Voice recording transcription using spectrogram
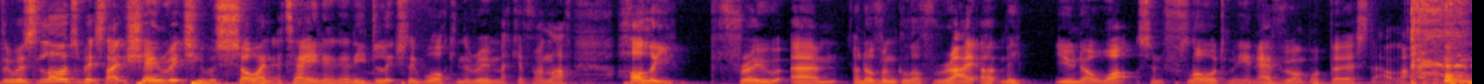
there was loads of bits like Shane Richie was so entertaining, and he'd literally walk in the room, make everyone laugh. Holly threw um, an oven glove right at me, you know what's, and floored me, and everyone would burst out laughing.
